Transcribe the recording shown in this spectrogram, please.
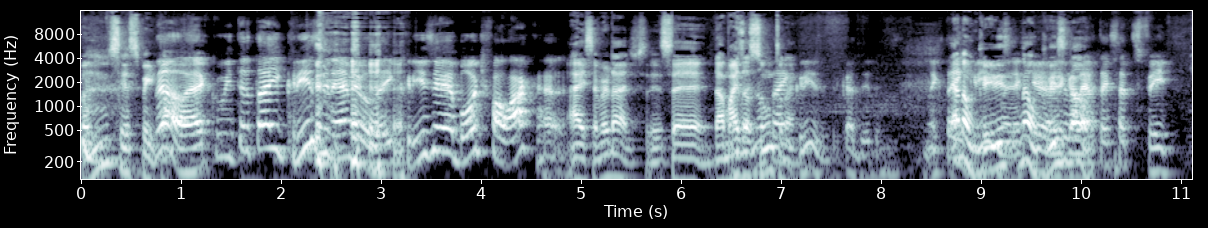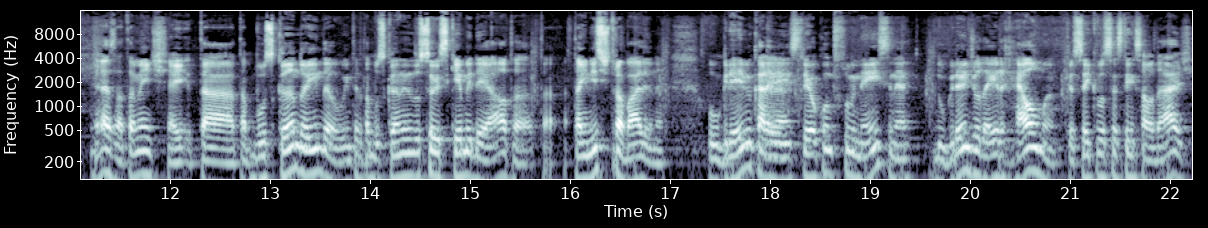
Vamos se respeitar. Não, é que o Inter tá em crise, né, meu? Daí crise é bom de falar, cara. Ah, isso é verdade. Isso é... dá mais Mas assunto, não tá né? em crise, brincadeira. Não é que tá É, em não, crise, crise- é não, que crise a galera não. tá insatisfeita. É, exatamente. Aí tá, tá buscando ainda, o Inter tá buscando ainda o seu esquema ideal, tá, tá, tá início de trabalho, né? O Grêmio, cara, É. ele estreou contra o Fluminense, né? Do grande Odair Helman, que eu sei que vocês têm saudade.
